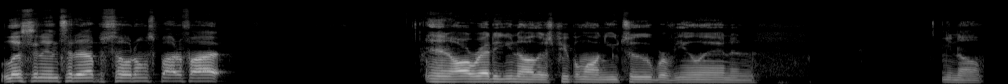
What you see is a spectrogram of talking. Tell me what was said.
listening to the episode on Spotify. And already, you know, there's people on YouTube reviewing and you know,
